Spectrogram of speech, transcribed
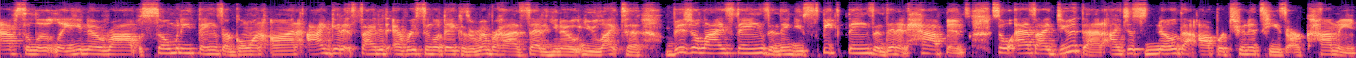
Absolutely. You know, Rob, so many things are going on. I get excited every single day because remember how I said, you know, you like to visualize things and then you speak things and then it happens. So as I do that, I just know that opportunities are coming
